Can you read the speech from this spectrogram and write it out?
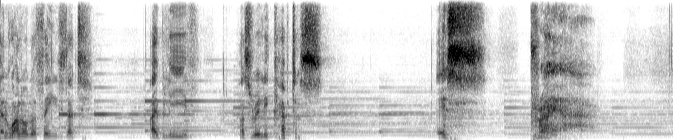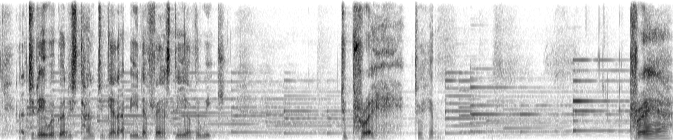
And one of the things that I believe has really kept us is prayer. And today we're going to stand together, being the first day of the week, to pray to Him. Prayer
